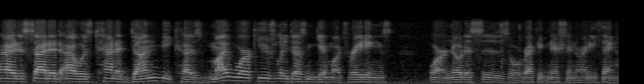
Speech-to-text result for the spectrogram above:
I decided I was kind of done because my work usually doesn't get much ratings or notices or recognition or anything.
